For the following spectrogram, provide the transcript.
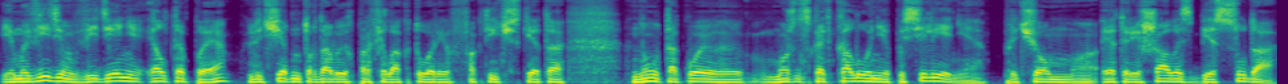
И мы видим введение ЛТП, лечебно-трудовых профилакториев. Фактически это, ну, такое, можно сказать, колония поселения. Причем это решалось без суда,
